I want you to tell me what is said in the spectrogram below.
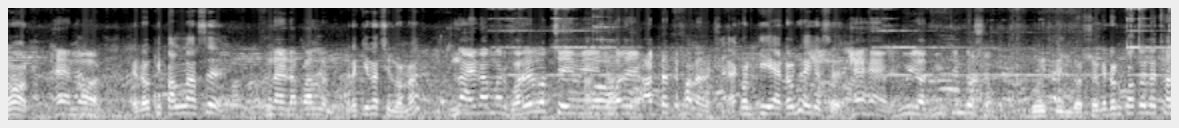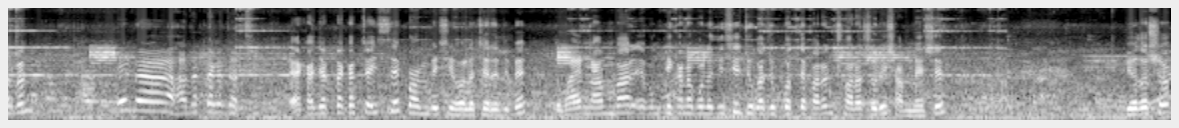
নট হ্যাঁ নর। এটাও কি পাল্লা আছে? না এটা পাল্লা না এটা কিনা ছিল না? না এটা আমার ঘরের হচ্ছে আমি ঘরে আড্ডাতে ফালা রাখছি। এখন কি অ্যাডাল্ট হয়ে গেছে? হ্যাঁ হ্যাঁ বুঝলা দুই তিন দশক। দুই তিন দর্শক এটা কত হলে ছাড়বেন? এটা হাজার টাকা চাচ্ছি। এক হাজার টাকা চাইছে কম বেশি হলে ছেড়ে দিবে। তো ভাইয়ের নাম্বার এবং ঠিকানা বলে দিছি যোগাযোগ করতে পারেন সরাসরি সামনে এসে। প্রিয় দর্শক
